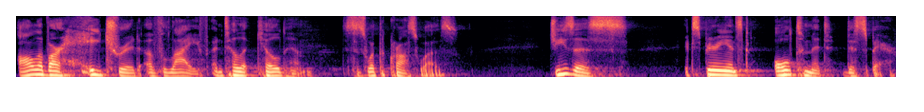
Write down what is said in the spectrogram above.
all of our hatred of life until it killed him. This is what the cross was. Jesus experienced ultimate despair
